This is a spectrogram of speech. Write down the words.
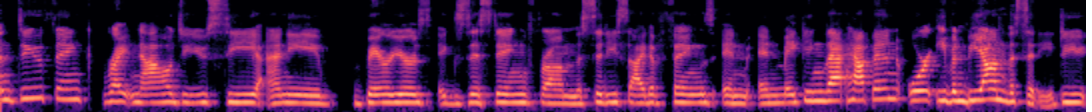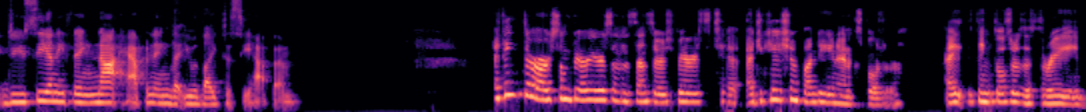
And do you think right now, do you see any barriers existing from the city side of things in in making that happen or even beyond the city? Do you do you see anything not happening that you would like to see happen? I think there are some barriers in the sense there's barriers to education, funding, and exposure. I think those are the three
